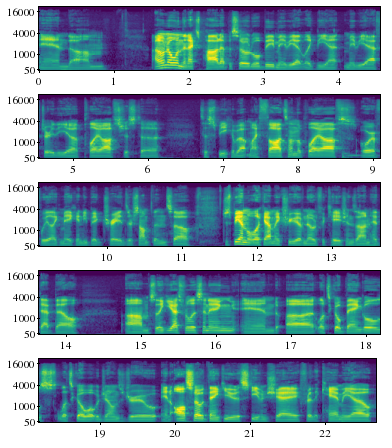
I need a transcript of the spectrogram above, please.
and um, I don't know when the next pod episode will be. Maybe at like the maybe after the uh, playoffs, just to to speak about my thoughts on the playoffs, or if we like make any big trades or something. So just be on the lookout. Make sure you have notifications on. Hit that bell. Um, so thank you guys for listening, and uh, let's go Bengals. Let's go. What would Jones drew? And also thank you to Stephen Shea for the cameo.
